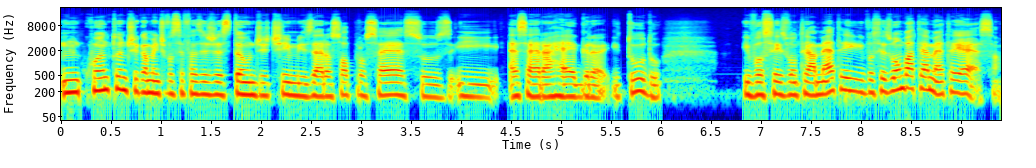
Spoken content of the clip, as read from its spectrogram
Enquanto antigamente você fazia gestão de times era só processos e essa era a regra e tudo, e vocês vão ter a meta e vocês vão bater a meta e é essa.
